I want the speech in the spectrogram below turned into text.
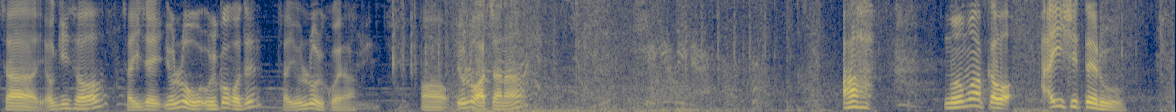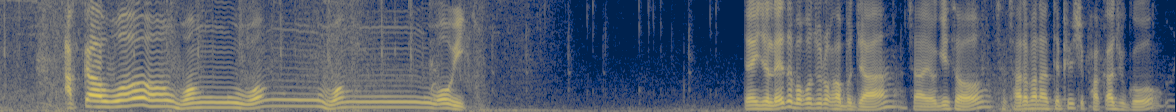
자 여기서 자 이제 요로 올 거거든? 자 요로 올 거야. 어 요로 왔잖아. 아 너무 아까워. 아이시대루. 아까워. 웡웡웡 워윅. 자 이제 레드 먹어주러 가보자. 자 여기서 자, 자르반한테 표시 바꿔주고.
